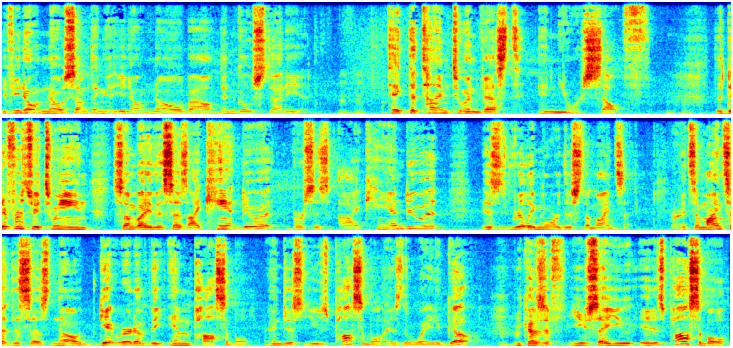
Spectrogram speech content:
If you don't know something that you don't know about, then go study it. Mhm. Take the time to invest in yourself. Mhm. The difference between somebody that says I can't do it versus I can do it is really more just the mindset. Right. It's a mindset that says no, get rid of the impossible and just use possible as the way to go. Mhm. Because if you say you it is possible,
